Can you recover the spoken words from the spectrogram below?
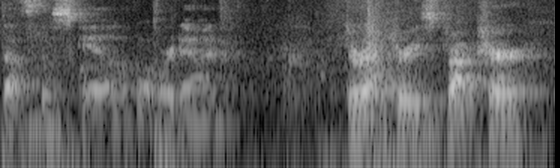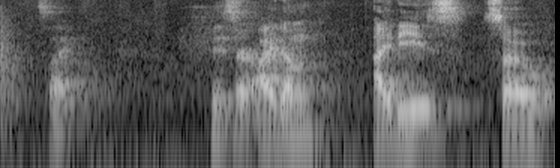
that's the scale of what we're doing directory structure. It's like these are item IDs. So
